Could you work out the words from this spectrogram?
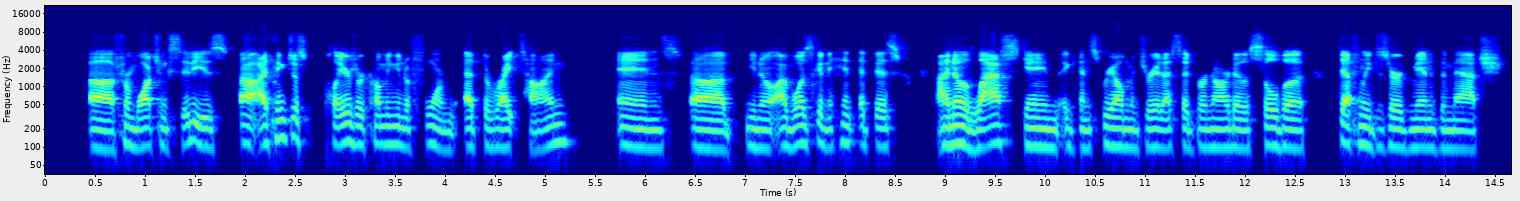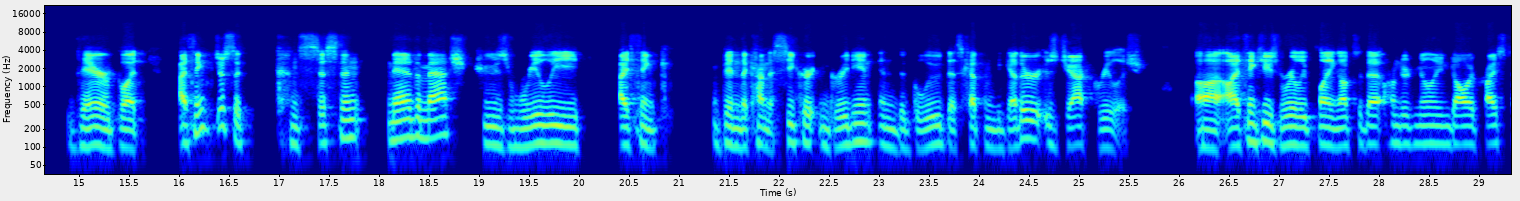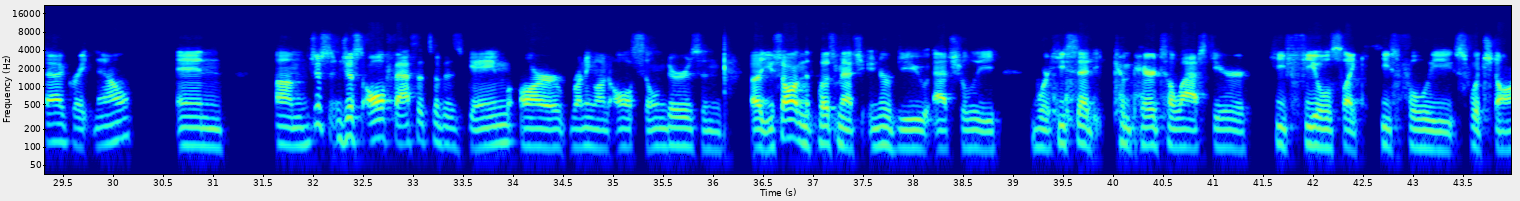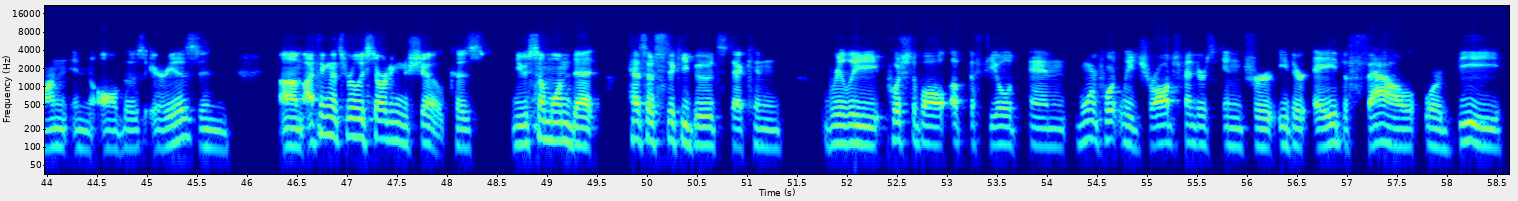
uh, from watching cities. Uh, I think just players are coming into form at the right time. And, uh, you know, I was going to hint at this. I know last game against Real Madrid, I said Bernardo Silva definitely deserved man of the match there. But I think just a consistent man of the match who's really, I think, been the kind of secret ingredient and the glue that's kept them together is Jack Grealish. Uh, I think he's really playing up to that hundred million dollar price tag right now, and um, just just all facets of his game are running on all cylinders. And uh, you saw in the post match interview actually where he said compared to last year, he feels like he's fully switched on in all those areas, and um, I think that's really starting to show because you someone that has those sticky boots that can really push the ball up the field and more importantly draw defenders in for either a the foul or b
